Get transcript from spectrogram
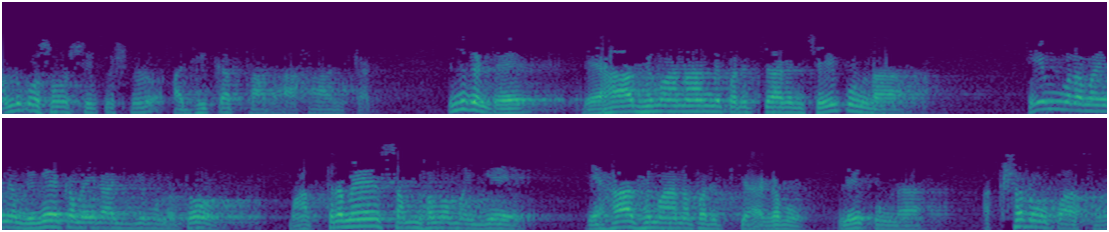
అందుకోసం శ్రీకృష్ణుడు అధిక తరహ అంటాడు. ఎందుకంటే దేహాభిమానాన్ని పరిత్యాగం చేయకుండా తీవ్రమైన వివేక వైరాగ్యములతో మాత్రమే సంభవమయ్యే దేహాభిమాన పరిత్యాగము లేకుండా అక్షరోపాసన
